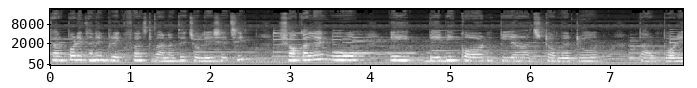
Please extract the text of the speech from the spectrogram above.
তারপর এখানে ব্রেকফাস্ট বানাতে চলে এসেছি। সকালে ও এই বেবি কর্ন পেঁয়াজ, টমেটো, তারপরে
